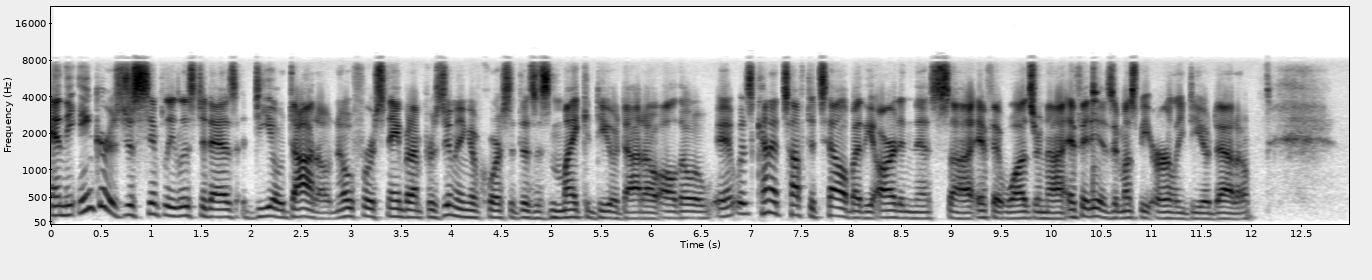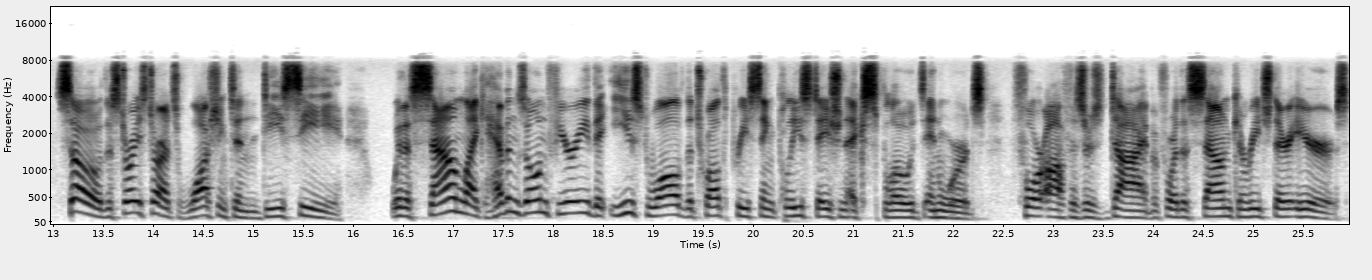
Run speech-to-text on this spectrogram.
and the inker is just simply listed as Deodato, no first name, but I'm presuming, of course, that this is Mike Deodato, although it was kind of tough to tell by the art in this uh, if it was or not. If it is, it must be early Deodato. So the story starts Washington, D.C. With a sound like heaven's own fury, the east wall of the 12th Precinct police station explodes inwards. Four officers die before the sound can reach their ears.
